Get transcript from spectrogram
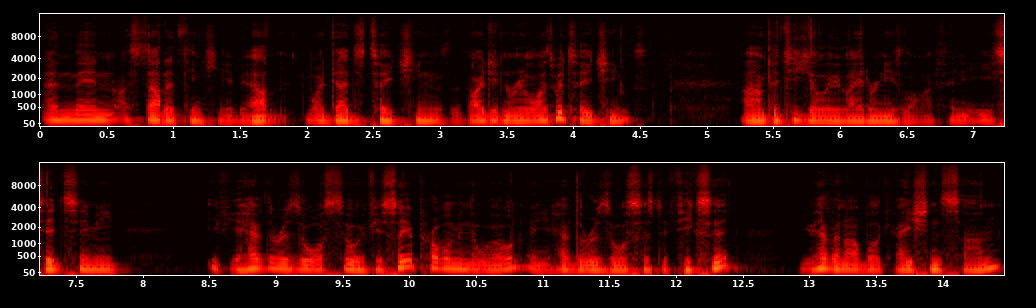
And then I started thinking about my dad's teachings that I didn't realize were teachings, um, particularly later in his life. And he said to me, if you have the resource, or if you see a problem in the world and you have the resources to fix it, you have an obligation, son,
